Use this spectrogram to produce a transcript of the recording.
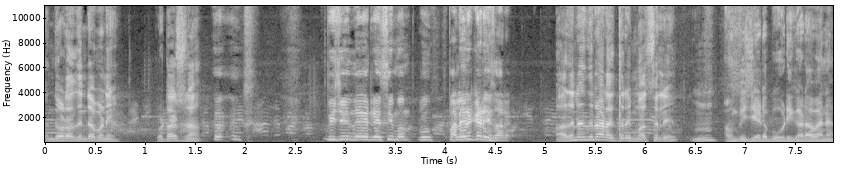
എന്തോടാ അതിന്റെ പണി? പൊട്ടാഷനാ? വിജയ് രസീമം പലർക്കടേ സാറേ. അതിനെന്തിനാടാ ഇത്രയും മസിൽ? ഉം? അവൻ വിജയുടെ ബോഡി ഗാർഡാവാനാ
